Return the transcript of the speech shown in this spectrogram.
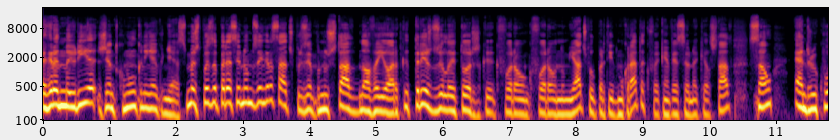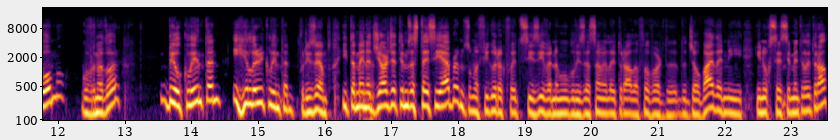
a grande maioria, gente comum que ninguém conhece. Mas depois aparecem nomes engraçados. Por exemplo, no estado de Nova Iorque, três dos eleitores que, que, foram, que foram nomeados pelo Partido Democrata, que foi quem venceu naquele estado, são Andrew Cuomo, governador, Bill Clinton e Hillary Clinton, por exemplo. E também na Georgia temos a Stacey Abrams, uma figura que foi decisiva na mobilização eleitoral a favor de, de Joe Biden e, e, no recenseamento eleitoral.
